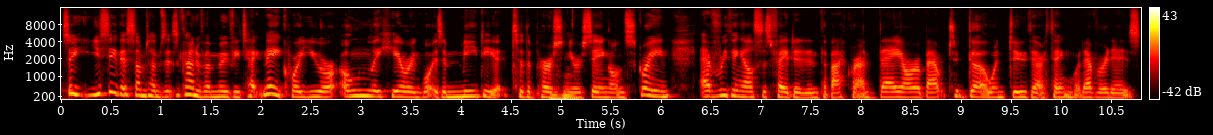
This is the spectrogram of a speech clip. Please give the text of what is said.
So you see this sometimes. It's kind of a movie technique where you are only hearing what is immediate to the person mm-hmm. you're seeing on screen. Everything else is faded into the background. They are about to go and do their thing, whatever it is.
